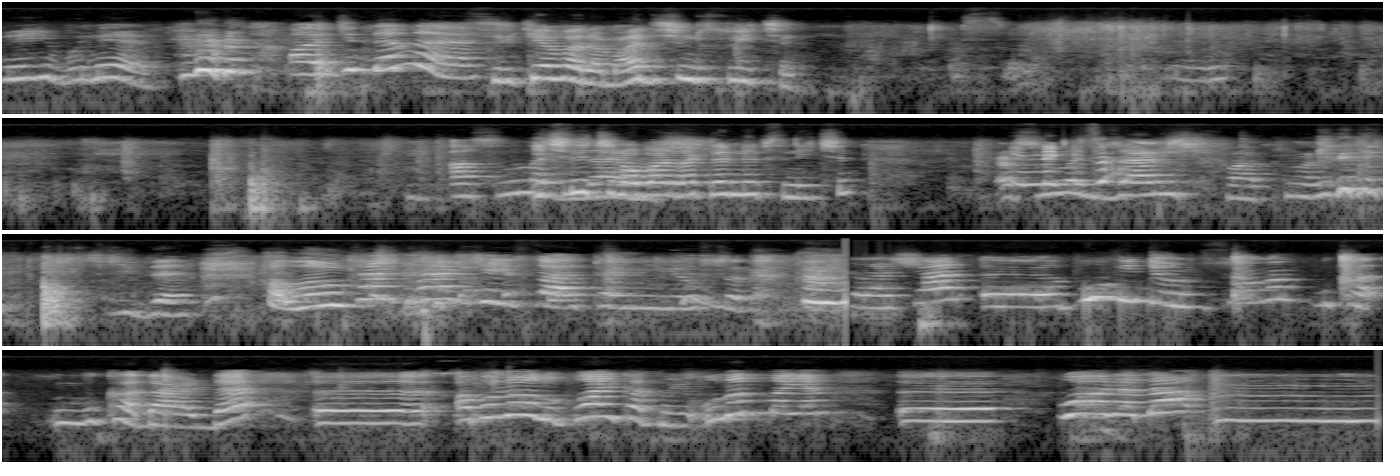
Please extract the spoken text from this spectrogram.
Ne bu ne? Acı deme. Sirke var ama hadi şimdi su için. Aslında İçin için o bardakların hepsini için. Aslında güzelmiş Fatma. Gide. Allah'ım. Sen her şeyi zaten yiyorsun. Arkadaşlar e, bu videonun sonu bu, ka- bu kadardı. E, abone olup like atmayı unutmayın. E, bu arada hmm,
